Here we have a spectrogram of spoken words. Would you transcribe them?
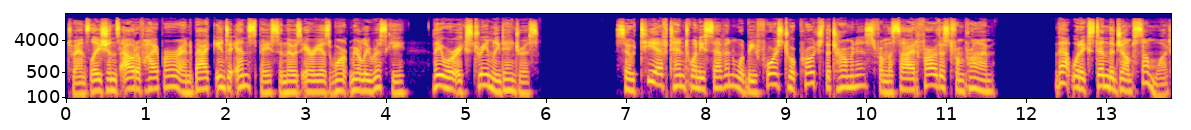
Translations out of hyper and back into n-space in those areas weren't merely risky, they were extremely dangerous. So TF 1027 would be forced to approach the terminus from the side farthest from Prime. That would extend the jump somewhat,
